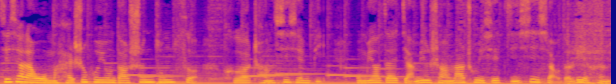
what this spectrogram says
接下来我们还是会用到深棕色和长细线笔，我们要在甲面上拉出一些极细小的裂痕。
